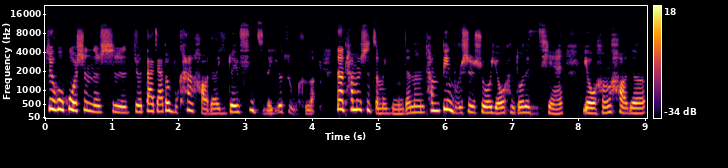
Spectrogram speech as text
最后获胜的是就大家都不看好的一对父子的一个组合。那他们是怎么赢的呢？他们并不是说有很多的钱，有很好的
